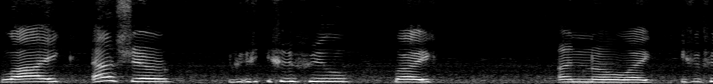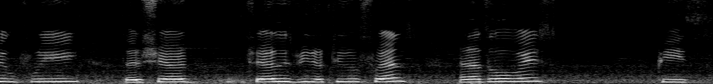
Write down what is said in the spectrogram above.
like and share. If you, feel like i know like if you feel free then share share this video to your friends. And as always peace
